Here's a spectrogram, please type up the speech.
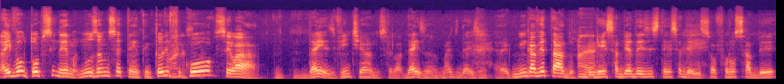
Aí voltou pro cinema, nos anos 70. Então ele Olha ficou, sei lá, 10, 20 anos, sei lá, 10 anos, mais de 10 anos. É, engavetado. É. Ninguém sabia da existência dele, só foram saber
